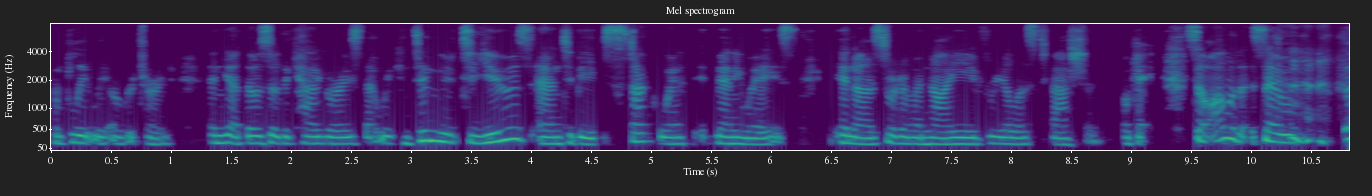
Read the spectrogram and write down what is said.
completely overturned. And yet, those are the categories that we continue to use and to be stuck with in many ways in a sort of a naive realist fashion. Okay, so all of that. So,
